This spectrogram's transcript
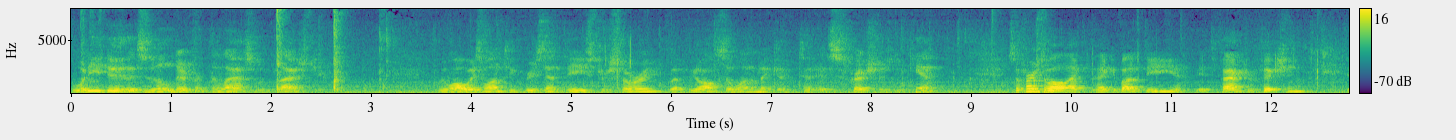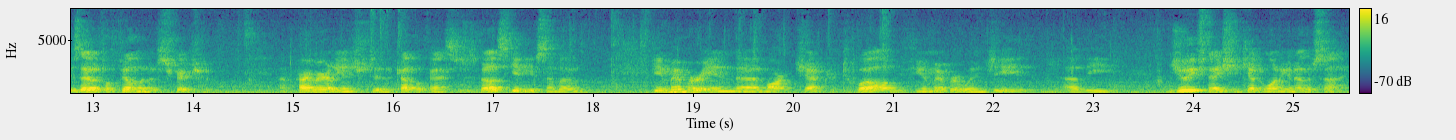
What do you do that's a little different than last week, last year? we always want to present the Easter story, but we also want to make it uh, as fresh as we can. So first of all, I think about the fact or fiction. Is that a fulfillment of Scripture? I'm primarily interested in a couple of passages, but let's give you some of them. If you remember in uh, Mark chapter 12, if you remember when G, uh, the Jewish nation kept wanting another sign.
